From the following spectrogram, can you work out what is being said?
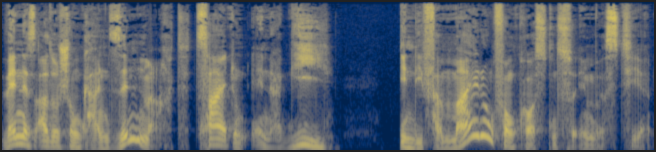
Wenn es also schon keinen Sinn macht, Zeit und Energie in die Vermeidung von Kosten zu investieren,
